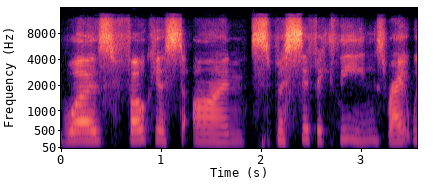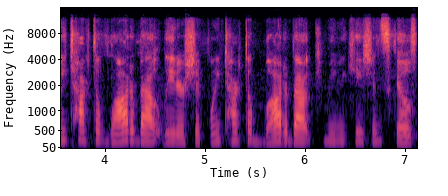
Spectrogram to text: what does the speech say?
was focused on specific things, right? We talked a lot about leadership, we talked a lot about communication skills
